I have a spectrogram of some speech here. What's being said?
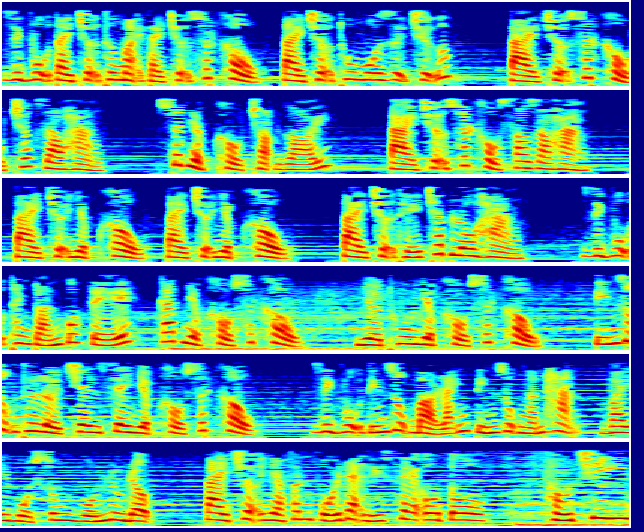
dịch vụ tài trợ thương mại tài trợ xuất khẩu, tài trợ thu mua dự trữ, tài trợ xuất khẩu trước giao hàng, xuất nhập khẩu chọn gói, tài trợ xuất khẩu sau giao hàng, tài trợ nhập khẩu, tài trợ nhập khẩu, tài trợ thế chấp lô hàng, dịch vụ thanh toán quốc tế, cát nhập khẩu xuất khẩu, nhờ thu nhập khẩu xuất khẩu, tín dụng thư lời trên C nhập khẩu xuất khẩu, dịch vụ tín dụng bảo lãnh tín dụng ngắn hạn, vay bổ sung vốn lưu động, tài trợ nhà phân phối đại lý xe ô tô, thấu chi,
